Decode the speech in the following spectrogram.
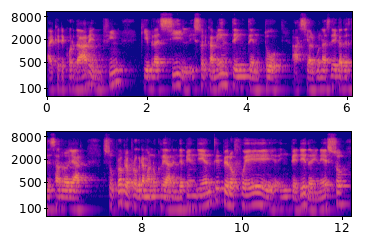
Hay que recordar, en fin, que Brasil históricamente intentó hace algunas décadas desarrollar su propio programa nuclear independiente, pero fue impedida en eso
